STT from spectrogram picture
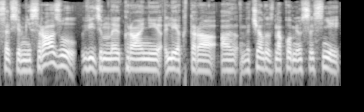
совсем не сразу видим на экране Лектора, а сначала знакомимся с ней.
